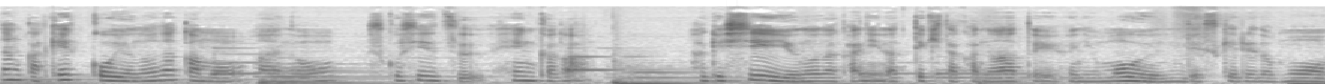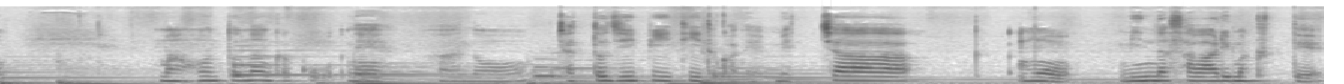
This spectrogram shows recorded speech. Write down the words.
なんか結構世の中もあの少しずつ変化が激しい世の中になってきたかなというふうに思うんですけれどもまあ本当なんかこうねあのチャット GPT とかねめっちゃもうみんな触りまくって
